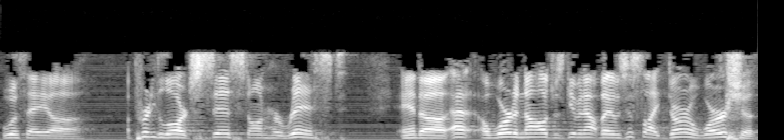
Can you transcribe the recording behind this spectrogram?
with a, uh, a pretty large cyst on her wrist. And uh, a word of knowledge was given out, but it was just like during worship.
